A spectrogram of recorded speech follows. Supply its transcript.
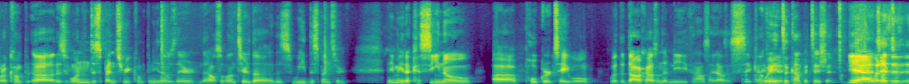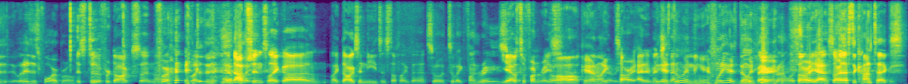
But a comp, uh, there's one dispensary company that was there that also volunteered. The this weed dispenser, they made a casino uh poker table with the doghouse underneath, and I was like, that was a sick idea. Wait, it's a competition. Yeah, What it's is like this? is- What is this for, bro? It's to for dogs and uh, For- like Yeah, adoptions, like, uh like dogs in needs and stuff like that. So to like fundraise. Yeah, or- it was to fundraise. Oh, okay. I'm like, there we go. Sorry, I didn't mention. what are you guys that. doing here? What are you guys doing background here? whatsoever. Sorry, yeah, sorry. That's the context.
